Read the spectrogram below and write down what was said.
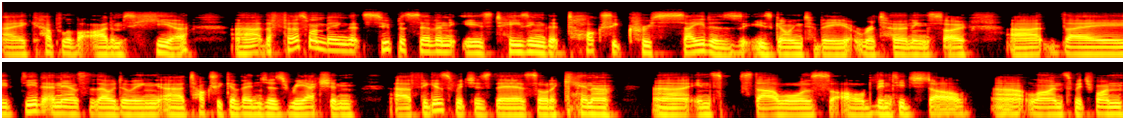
a couple of items here. Uh, the first one being that Super 7 is teasing that Toxic Crusaders is going to be returning. So uh, they did announce that they were doing uh, Toxic Avengers reaction uh, figures, which is their sort of Kenner uh, in Star Wars old vintage style lines, which one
